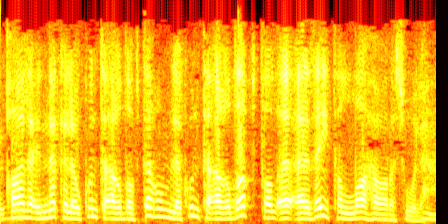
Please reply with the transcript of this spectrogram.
أكبر. قال إنك لو كنت أغضبتهم لكنت أغضبت آذيت الله ورسوله نعم.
